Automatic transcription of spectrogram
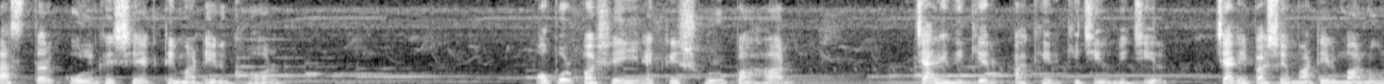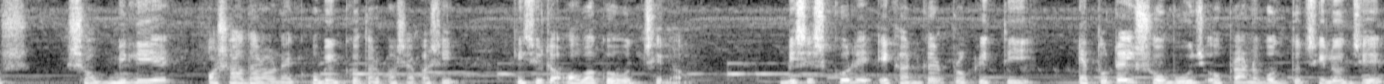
রাস্তার কোল ঘেঁষে একটি মাটির ঘর, অপর পাশেই একটি সরু পাহাড়, চারিদিকের পাখির কিচিরমিচির, চারিপাশে মাটির মানুষ সব মিলিয়ে অসাধারণ এক অভিজ্ঞতার পাশাপাশি কিছুটা অবাকও হচ্ছিলাম। বিশেষ করে এখানকার প্রকৃতি এতটাই সবুজ ও প্রাণবন্ত ছিল যে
